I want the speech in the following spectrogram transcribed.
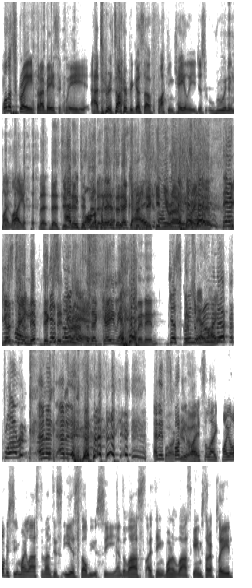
well, that's great that I basically had to retire because of fucking KQLY just ruining my life. That, there's just, to just a, against an extra guy. dick in your ass right there. They're you just got two nip dicks in your ass, and then KQLY's coming in. Just go Got in some there, room right? in there for Florence? and it, and it, and it's Fucking funny, hell. right? So like my obviously my last event is ESWC, and the last I think one of the last games that I played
